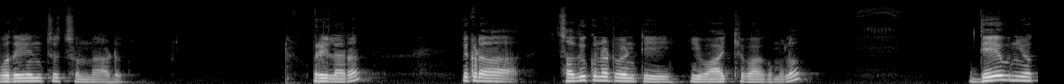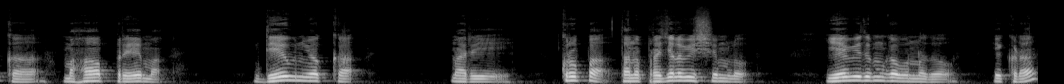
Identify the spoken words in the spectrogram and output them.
ఉదయించుచున్నాడు. ప్రిలరా ఇక్కడ చదువుకున్నటువంటి ఈ వాక్య భాగములో దేవుని యొక్క మహాప్రేమ దేవుని యొక్క మరి కృప తన ప్రజల విషయంలో ఏ విధంగా ఉన్నదో ఇక్కడ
